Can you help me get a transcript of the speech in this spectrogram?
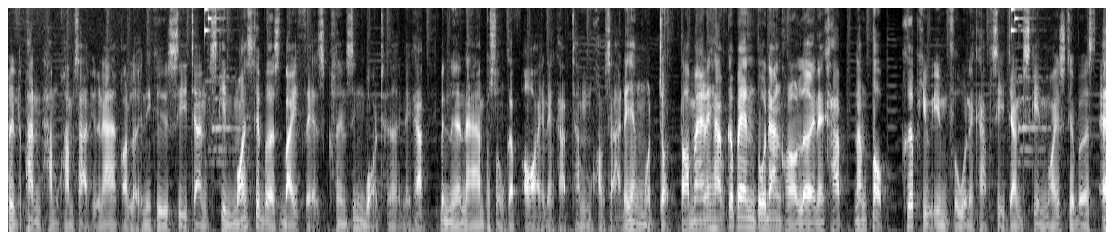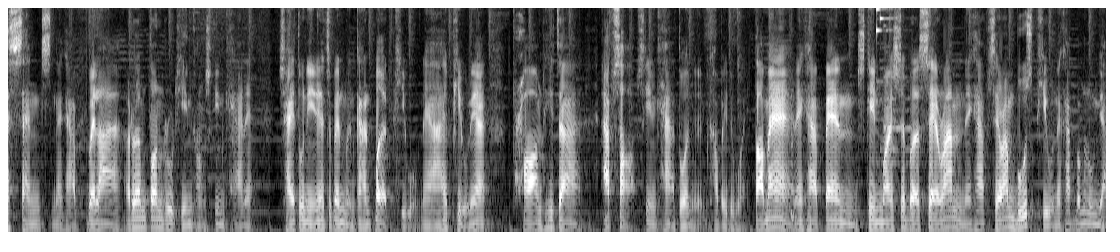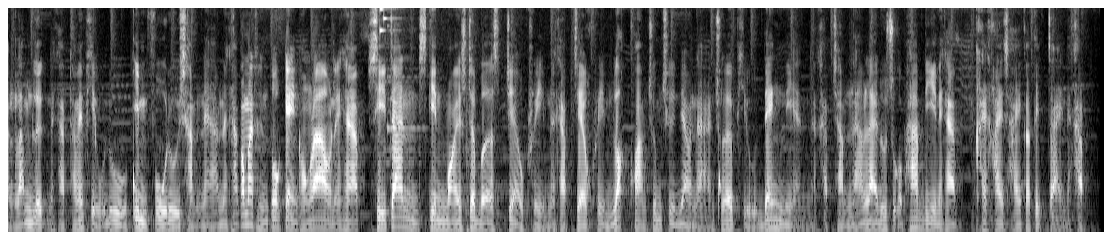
ผลิตภัณฑ์ทำความสะอาดผิวหน้าก่อนเลย นี่คือสีจัน Skin Moisture Burst by Face Cleansing Water นะครับเป็นเนื้อน้ำผสมกับออยล์นะครับทำความสะอาดได้อย่างหมดจดต่อมานะครับ ก็เป็นตัวดังของเราเลยนะครับน้ำตบเพื่อผิวอิ่มฟูนะครับสีจัน Skin Moisture Burst Essence นะครับเวลาเริ่มต้นรูทีนของ Skin Care เนี่ยใช้ตัวนี้เนี่ยจะเป็นเหมือนการเปิดผิวนะฮะให้ผิวเนี่ยพร้อมที่จะ absorb skin care ตัวอื่นเข้าไปด้วย ต่อแม่นะครับเป็น skin moisture burst serum นะครับ serum boost ผิวนะครับบำรุงอย่างล้ำลึกนะครับทำให้ผิวดูอิ่มฟูดูฉ่ำน้ำนะครับก็มาถึงตัวเก่งของเรานะครับซีจัน skin moisture burst gel cream นะครับ gel cream ล็อกความชุ่มชื้นยาวนาน ช่วยผิวเด้งเนียนนะครับฉ่ำน้ำและดูสุขภาพดีนะครับใครๆใช้ก็ติดใจนะครับ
